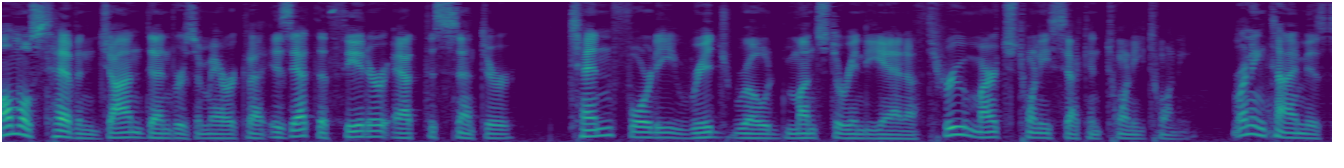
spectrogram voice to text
Almost Heaven, John Denver's America, is at the Theater at the Center, 1040 Ridge Road, Munster, Indiana, through March 22, 2020. Running time is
